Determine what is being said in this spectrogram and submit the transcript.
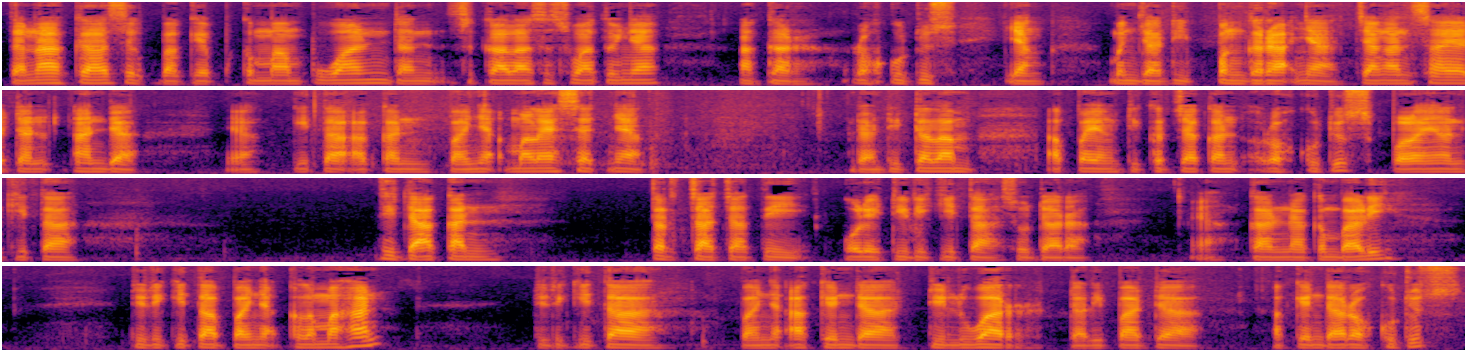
tenaga, sebagai kemampuan dan segala sesuatunya agar Roh Kudus yang menjadi penggeraknya. Jangan saya dan Anda ya, kita akan banyak melesetnya. Dan di dalam apa yang dikerjakan Roh Kudus, pelayanan kita tidak akan tercacati oleh diri kita, saudara. Ya, karena kembali diri kita banyak kelemahan, diri kita banyak agenda di luar daripada agenda Roh Kudus.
